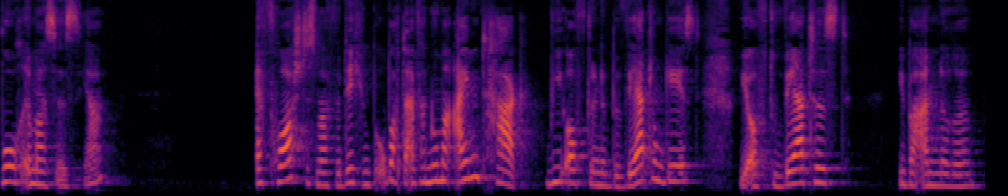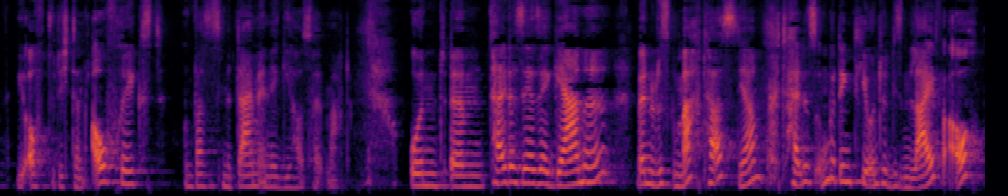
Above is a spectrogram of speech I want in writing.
wo auch immer es ist, ja. Erforscht es mal für dich und beobachte einfach nur mal einen Tag, wie oft du in eine Bewertung gehst, wie oft du wertest über andere, wie oft du dich dann aufregst und was es mit deinem Energiehaushalt macht. Und ähm, teile das sehr, sehr gerne, wenn du das gemacht hast. Ja, teile das unbedingt hier unter diesem Live auch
